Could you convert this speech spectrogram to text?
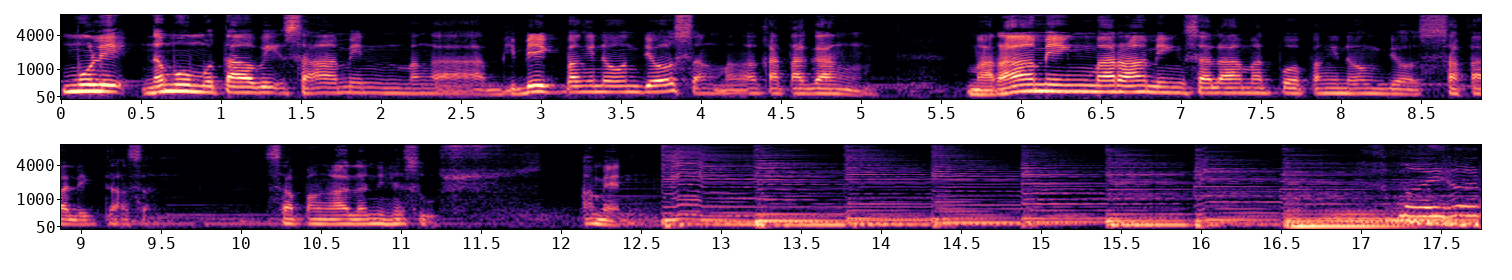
Muli, namumutawi sa amin mga bibig, Panginoon Diyos, ang mga katagang. Maraming maraming salamat po, Panginoong Diyos, sa kaligtasan. Sa pangalan ni Jesus. Amen. May harding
